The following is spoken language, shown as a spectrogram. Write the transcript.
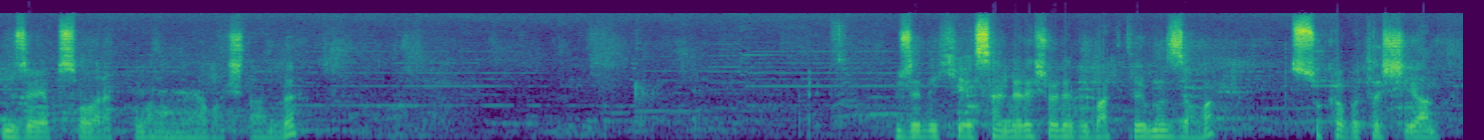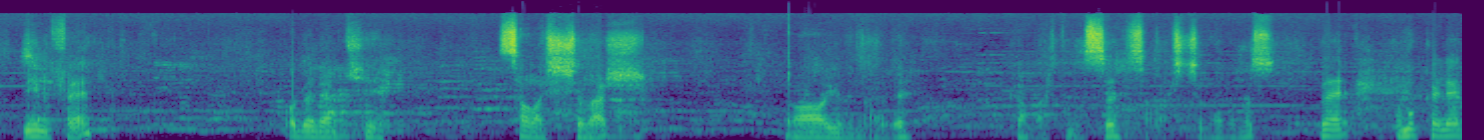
müze yapısı olarak kullanılmaya başlandı. Evet. Müzedeki eserlere şöyle bir baktığımız zaman su kabı taşıyan nimfe, o dönemki savaşçılar, doğa oyunları, kabartması savaşçılarımız ve Pamukkale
